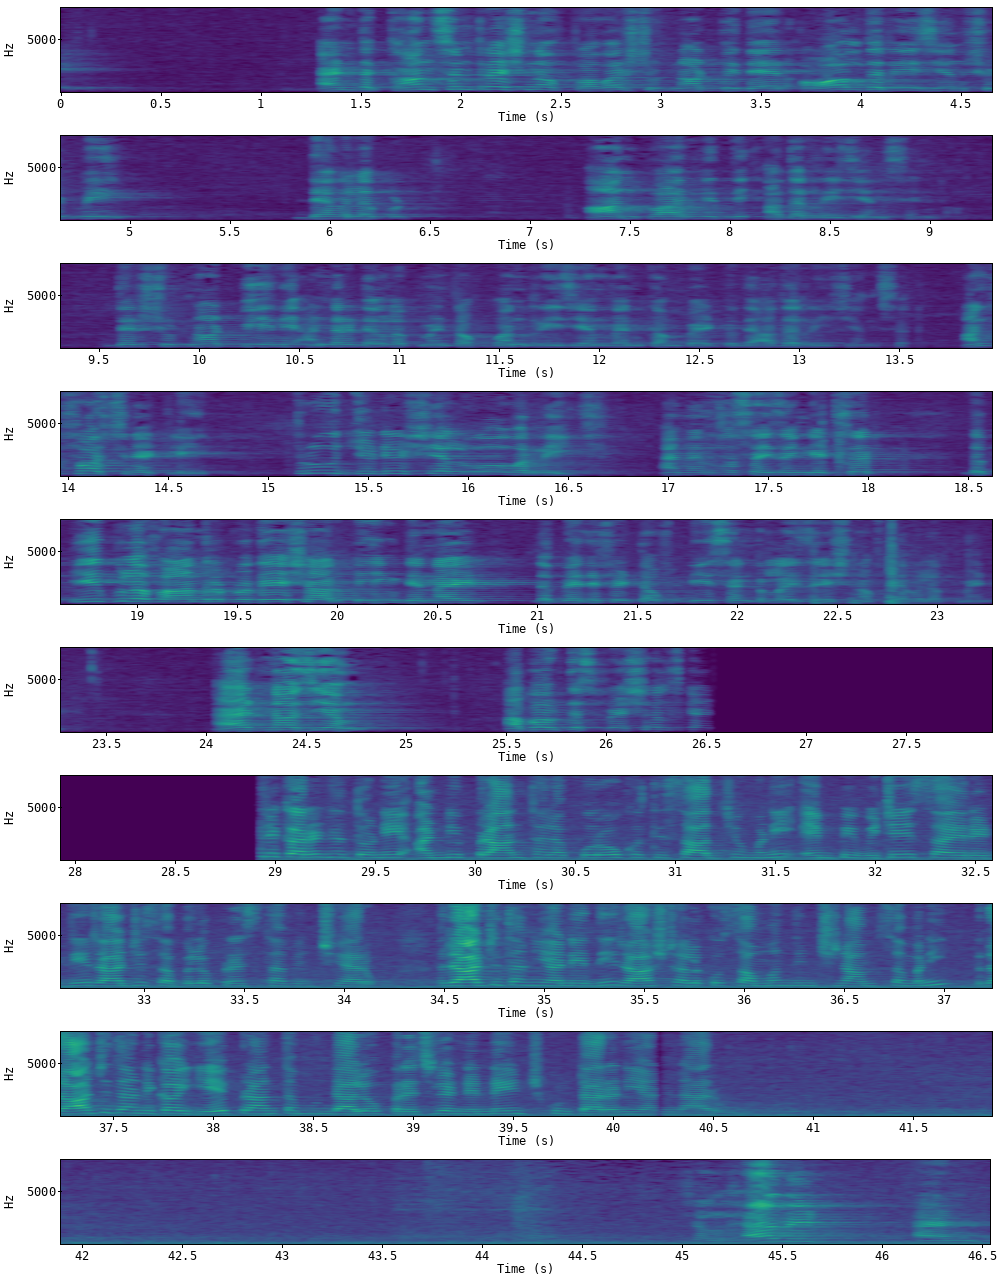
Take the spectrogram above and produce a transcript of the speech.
and the concentration of power should not be there. All the regions should be developed on par with the other regions and all. There should not be any underdevelopment of one region when compared to the other regions, sir. Unfortunately, through judicial overreach, I'm emphasizing it, sir, the people of Andhra Pradesh are being denied the benefit of decentralization of development. Ad nauseum about the special category. కేంద్రీకరణతోనే అన్ని ప్రాంతాల పురోగతి సాధ్యమని MP Vijayasai Reddy రాజ్యసభలో ప్రస్తావించారు రాజధాని అనేది రాష్ట్రాలకు సంబంధించిన అంశమని రాజధానిగా ఏ ప్రాంతం ఉండాలో ప్రజలు నిర్ణయించుకుంటారని అన్నారు shall have it and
